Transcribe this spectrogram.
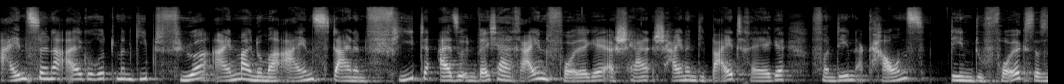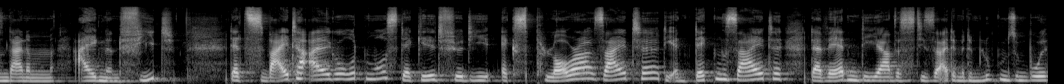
einzelne Algorithmen gibt für einmal Nummer eins deinen Feed, also in welcher Reihenfolge erscheinen die Beiträge von den Accounts, denen du folgst, also in deinem eigenen Feed. Der zweite Algorithmus, der gilt für die Explorer-Seite, die Entdecken-Seite. Da werden dir ja, das ist die Seite mit dem Lupensymbol,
